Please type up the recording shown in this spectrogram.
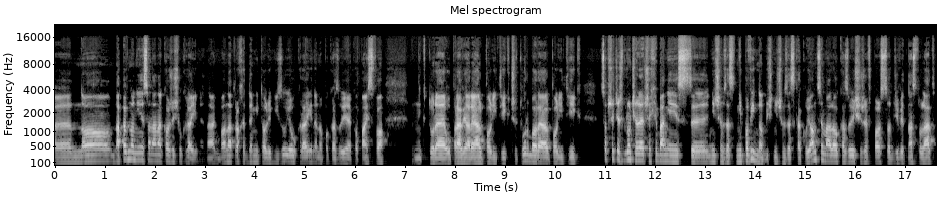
e, no na pewno nie jest ona na korzyść Ukrainy, tak? bo ona trochę demitologizuje Ukrainę, no pokazuje jako państwo, które uprawia realpolitik czy turbo realpolitik, co przecież w gruncie rzeczy chyba nie jest e, niczym, nie powinno być niczym zaskakującym, ale okazuje się, że w Polsce od 19 lat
